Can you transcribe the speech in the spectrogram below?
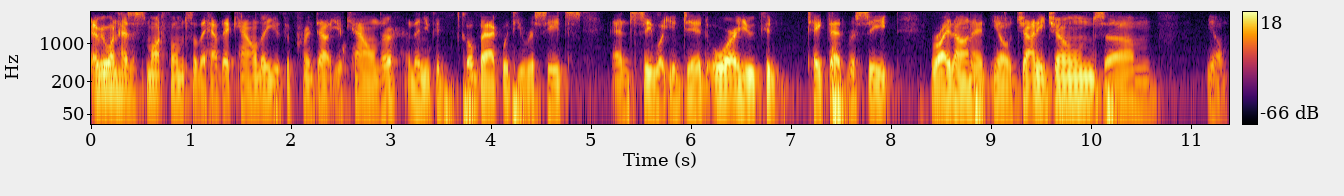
everyone has a smartphone, so they have their calendar. You could print out your calendar, and then you could go back with your receipts and see what you did, or you could take that receipt, write on it, you know, Johnny Jones, um, you know,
